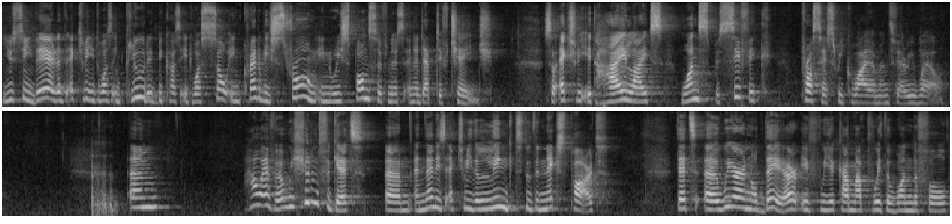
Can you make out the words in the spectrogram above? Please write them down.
you see there that actually it was included because it was so incredibly strong in responsiveness and adaptive change. So actually it highlights one specific process requirement very well. Um, however, we shouldn't forget, um, and then is actually the link to the next part, that uh, we are not there if we come up with a wonderful,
